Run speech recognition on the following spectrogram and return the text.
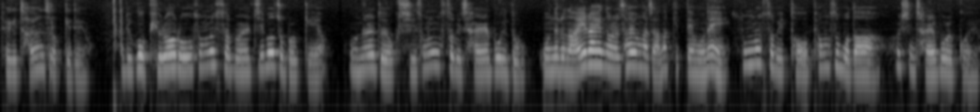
되게 자연스럽게 돼요. 그리고 뷰러로 속눈썹을 찝어줘 볼게요. 오늘도 역시 속눈썹이 잘 보이도록 오늘은 아이라이너를 사용하지 않았기 때문에 속눈썹이 더 평소보다 훨씬 잘 보일 거예요.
